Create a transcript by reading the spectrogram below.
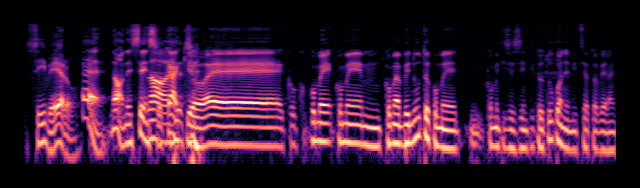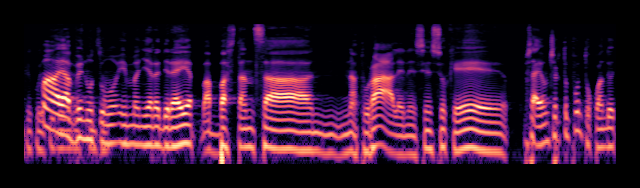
sì, vero. Eh, no, nel senso, no, cacchio, cioè... è... come, come, come, è avvenuto e come, come, ti sei sentito tu quando hai iniziato ad avere anche quel Ma è avvenuto in maniera direi abbastanza naturale, nel senso che sai, a un certo punto, quando è,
